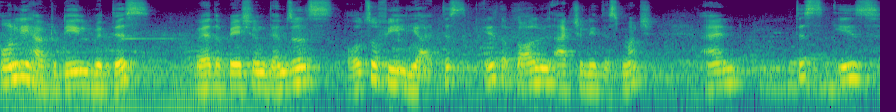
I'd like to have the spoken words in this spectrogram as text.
only have to deal with this where the patient themselves also feel yeah this is the problem is actually this much. And this is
